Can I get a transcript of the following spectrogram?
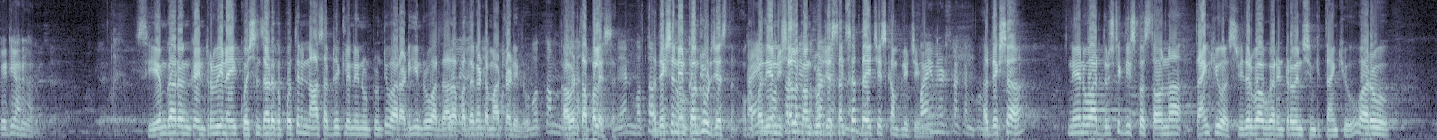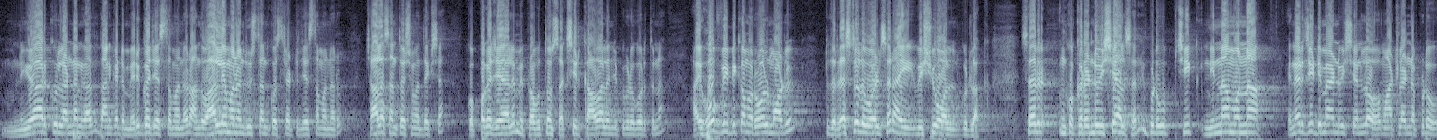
కేటీఆర్ గారు. సీఎం గారు ఇంకా ఇంటర్వ్యూ అయ్యి క్వశ్చన్స్ అడగకపోతే నేను నా సబ్జెక్ట్లో నేను ఉంటుంటే వారు అడిగినరు వారు దాదాపు అర్ధ గంట మాట్లాడినరు. కాబట్టి తప్పలేదు సార్. అధ్యక్ష నేను కంక్లూడ్ చేస్తాను. ఒక పదిహేను నిమిషాల్లో కంక్లూడ్ చేస్తాను సార్. దయచేసి కంప్లీట్ చేయండి. అధ్యక్ష నేను వారి దృష్టికి తీసుకొస్తా ఉన్నా. థ్యాంక్ యూ శ్రీధర్ బాబు గారి ఇంటర్వెన్షన్కి థ్యాంక్ యూ వారు న్యూయార్క్ లండన్ కాదు దానికంటే మెరుగ్గా చేస్తామన్నారు. అందు వాళ్ళే మనం చూస్తానికి వచ్చేటట్టు చేస్తామన్నారు. చాలా సంతోషం అధ్యక్ష. గొప్పగా చేయాలి. మీ ప్రభుత్వం సక్సీడ్ కావాలని చెప్పి కూడా కోరుతున్నా. I hope we become a role model to the rest of the world sir I wish you all good luck sir ఇంకొక రెండు విషయాలు సార్ ఇప్పుడు చీక్ నిన్న మొన్న ఎనర్జీ డిమాండ్ విషయంలో మాట్లాడినప్పుడు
